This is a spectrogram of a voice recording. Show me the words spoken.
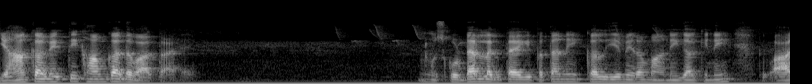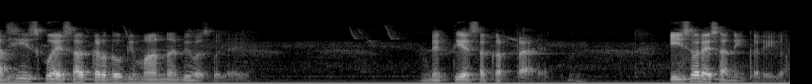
यहाँ का व्यक्ति खाम का दबाता है। उसको डर लगता है कि पता नहीं कल ये मेरा मानेगा कि नहीं तो आज ही इसको ऐसा कर दो कि मानना बेबस हो जाएगा। व्यक्ति ऐसा करता है, ईश्वर ऐसा नहीं करेगा।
